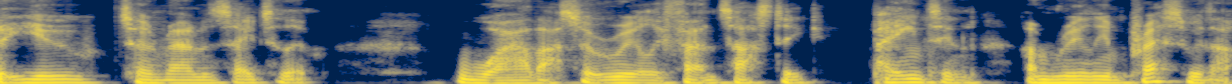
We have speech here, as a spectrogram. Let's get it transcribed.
but you turn around and say to them wow that's a really fantastic painting i'm really impressed with that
